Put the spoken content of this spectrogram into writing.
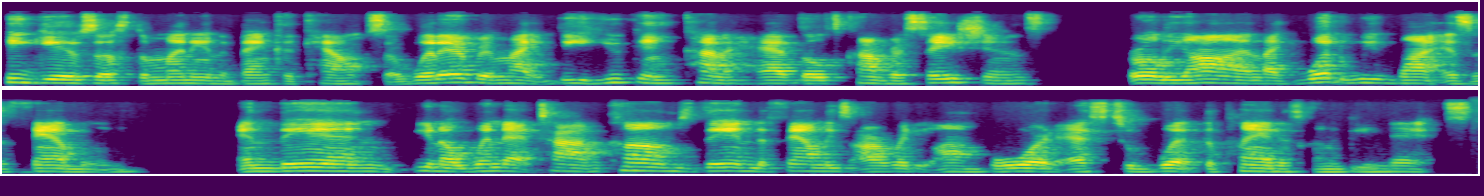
he gives us the money in the bank accounts or whatever it might be. You can kind of have those conversations early on, like what do we want as a family? And then, you know, when that time comes, then the family's already on board as to what the plan is going to be next.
